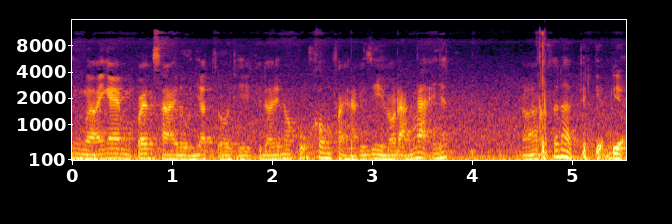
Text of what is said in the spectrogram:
nhưng mà anh em quen xài đồ Nhật rồi thì cái đấy nó cũng không phải là cái gì nó đáng ngại nhất. Đó, rất là tiết kiệm điện.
